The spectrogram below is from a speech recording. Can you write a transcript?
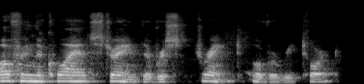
offering the quiet strength of restraint over retort.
